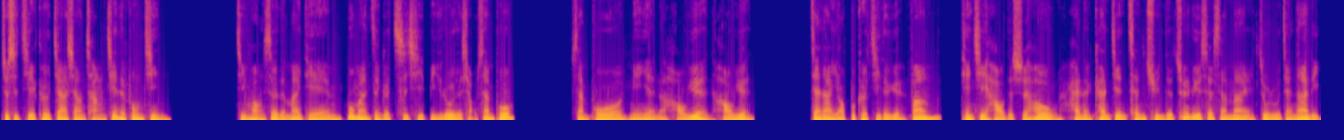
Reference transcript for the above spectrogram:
这是杰克家乡常见的风景。金黄色的麦田布满整个此起彼落的小山坡，山坡绵延了好远好远，在那遥不可及的远方，天气好的时候，还能看见成群的翠绿色山脉坐落在那里。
